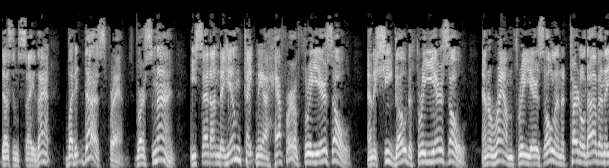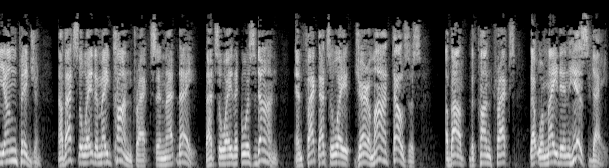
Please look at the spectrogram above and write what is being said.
doesn't say that. But it does, friends. Verse 9. He said unto him, take me a heifer of three years old, and a she-goat of three years old, and a ram three years old, and a turtle dove, and a young pigeon. Now that's the way they made contracts in that day. That's the way that was done. In fact, that's the way Jeremiah tells us about the contracts that were made in his day.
